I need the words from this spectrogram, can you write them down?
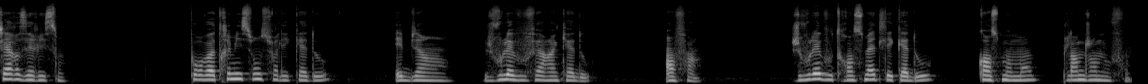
Chers hérissons, pour votre émission sur les cadeaux, eh bien, je voulais vous faire un cadeau. Enfin, je voulais vous transmettre les cadeaux qu'en ce moment plein de gens nous font.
